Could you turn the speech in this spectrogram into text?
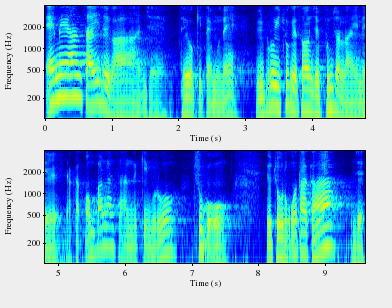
애매한 사이즈가 이제 되었기 때문에 일부러 이쪽에서 이제 분절 라인을 약간 언밸런스한 느낌으로 주고 이쪽으로 오다가 이제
